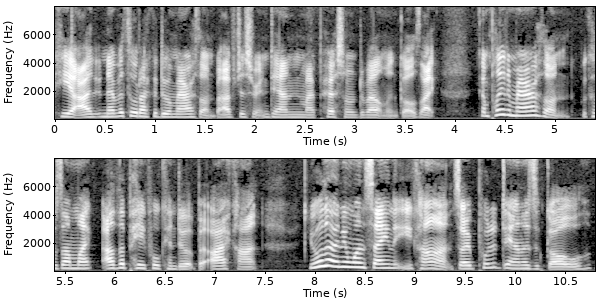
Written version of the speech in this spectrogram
here, I never thought I could do a marathon, but I've just written down in my personal development goals, like, complete a marathon. Because I'm like, other people can do it, but I can't you're the only one saying that you can't, so put it down as a goal.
